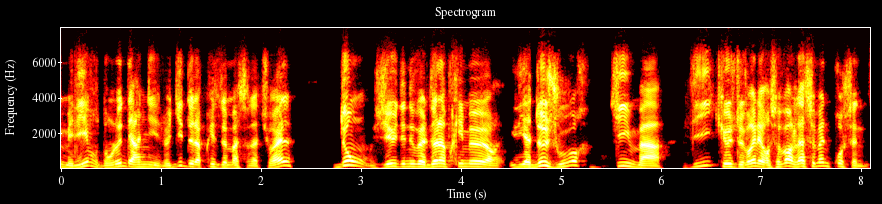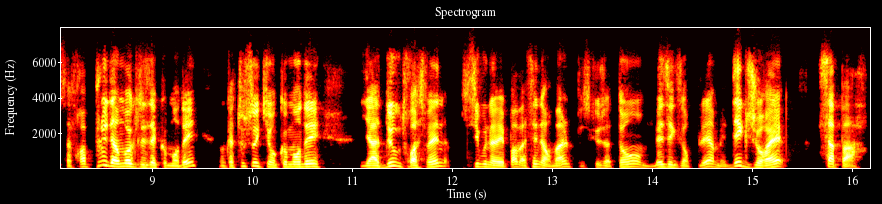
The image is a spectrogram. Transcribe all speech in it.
mes livres, dont le dernier, le guide de la prise de masse au naturel, dont j'ai eu des nouvelles de l'imprimeur il y a deux jours, qui m'a dit que je devrais les recevoir la semaine prochaine. Ça fera plus d'un mois que je les ai commandés. Donc à tous ceux qui ont commandé il y a deux ou trois semaines, si vous n'avez pas, bah, c'est normal puisque j'attends mes exemplaires. Mais dès que j'aurai, ça part.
